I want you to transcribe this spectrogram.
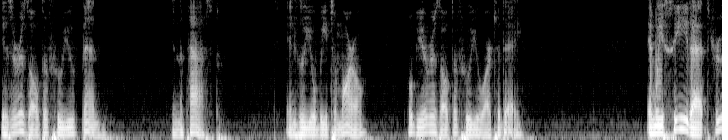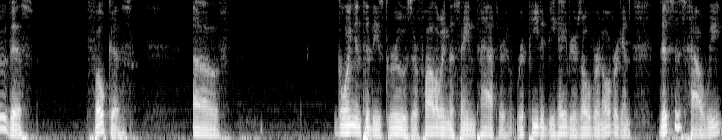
is a result of who you've been in the past. And who you'll be tomorrow will be a result of who you are today. And we see that through this focus of going into these grooves or following the same path or repeated behaviors over and over again, this is how we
